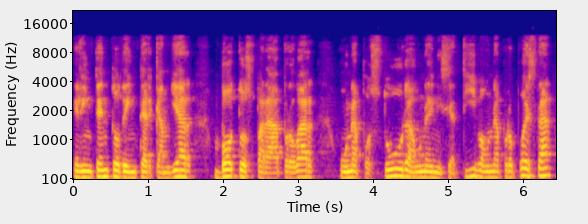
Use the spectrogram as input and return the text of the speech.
el intento de intercambiar votos para aprobar una postura, una iniciativa, una propuesta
